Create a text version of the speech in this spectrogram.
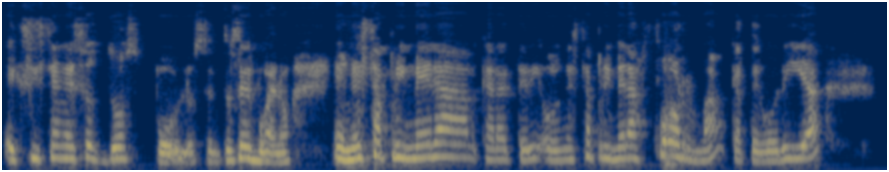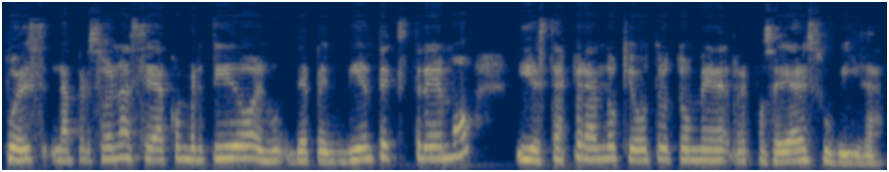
existen esos dos polos. Entonces, bueno, en esta primera característica o en esta primera forma, categoría, pues la persona se ha convertido en un dependiente extremo y está esperando que otro tome responsabilidad de su vida.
